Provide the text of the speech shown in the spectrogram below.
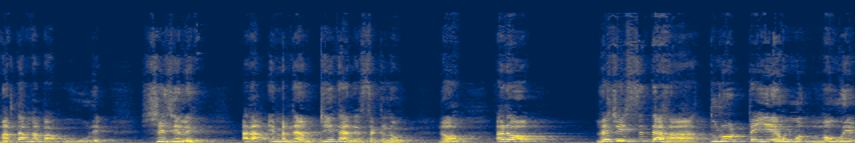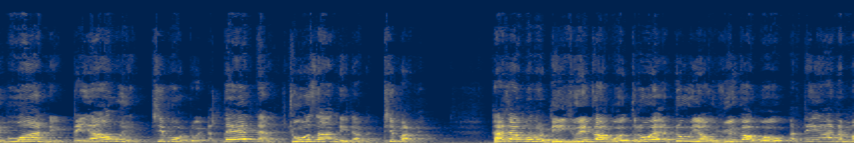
မတတ်မှတ်ပါဘူးတဲ့ရှင်းရှင်းလေးအဲ့ဒါအင်မတန်ပြင်းထန်တဲ့စကားလုံးเนาะအဲ့တော့လက်ရှိစစ်တပ်ဟာသူတို့တရားဝင်မဝင်ဘဝနေတရားဝင်ဖြစ်ဖို့အတွက်အသေးအတန်စ조사နေတာပဲဖြစ်ပါတယ် ဒါကြောင့်မလို့ဒီရွေးကောက်ပွဲသူတို့ရဲ့အတူရောင်ရွေးကောက်ပွဲကိုအတင်းအဓမ္မ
